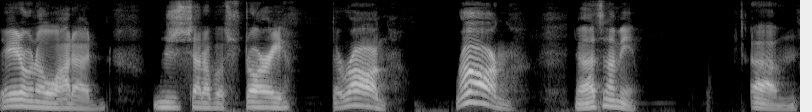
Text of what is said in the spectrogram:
They don't know how to set up a story. They're wrong. Wrong. No, that's not me. Um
